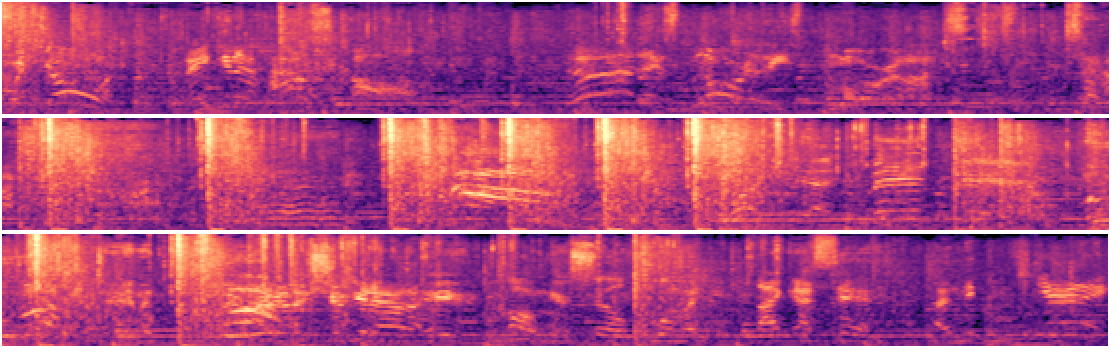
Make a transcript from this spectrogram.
Where are going? Making a house call. Ah, there's more of these morons. Ah! That man down. Move up. We really should get out of here. Calm yourself, woman. Like I said, I need... Skinny!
